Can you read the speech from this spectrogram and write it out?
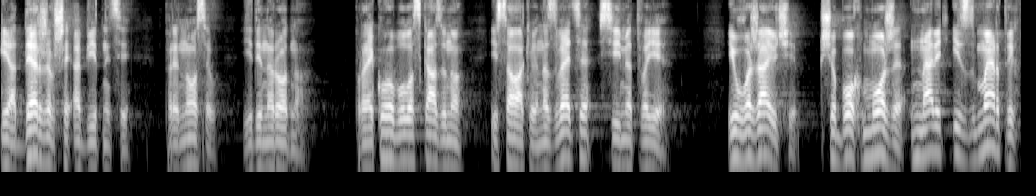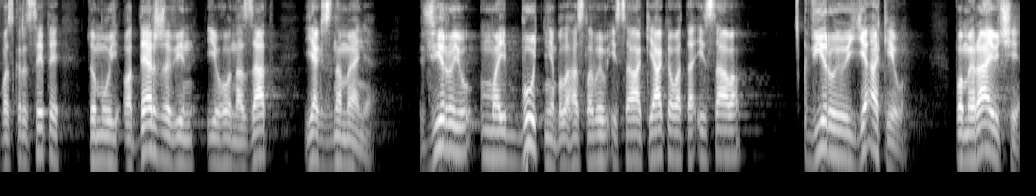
і, одержавши обітниці, приносив єдинородного, про якого було сказано Ісаакові, назветься сім'я Твоє. І вважаючи, що Бог може навіть із мертвих воскресити, тому й одержав він його назад, як знамення. Вірою в майбутнє благословив Ісаак Якова та Ісава. Вірою Яків, помираючи,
